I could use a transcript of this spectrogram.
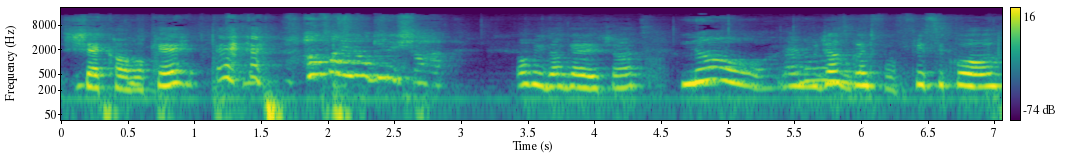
checkup, okay? Hopefully I don't get a shot. Hope you don't get a shot. No. And we're just going for physical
